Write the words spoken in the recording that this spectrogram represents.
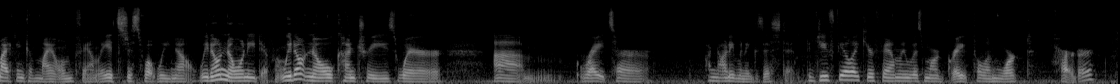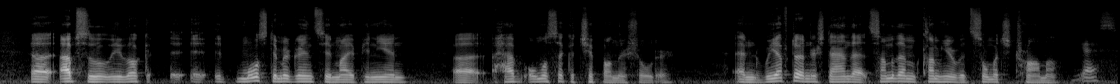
I think of my own family. It's just what we know. We don't know any different. We don't know countries where um, rights are, are not even existent. Did you feel like your family was more grateful and worked harder? Uh, absolutely. Look, it, it, most immigrants, in my opinion, uh, have almost like a chip on their shoulder. And we have to understand that some of them come here with so much trauma. Yes.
